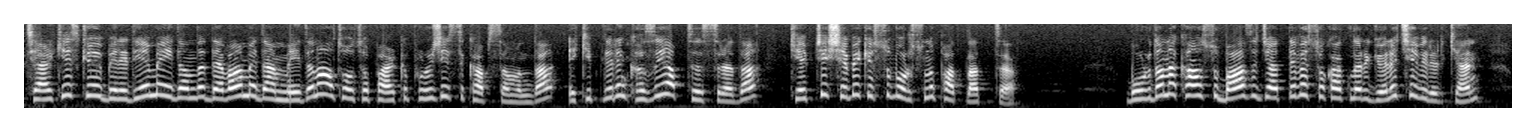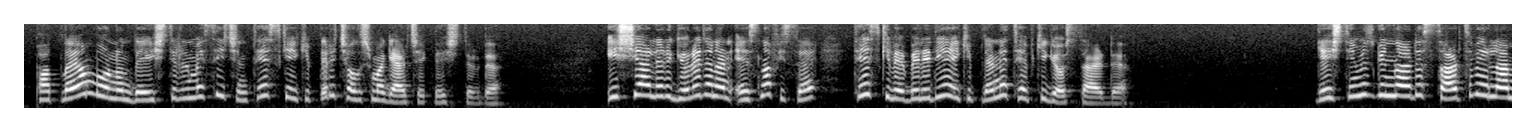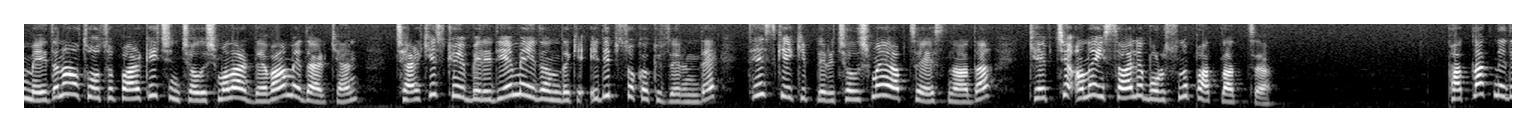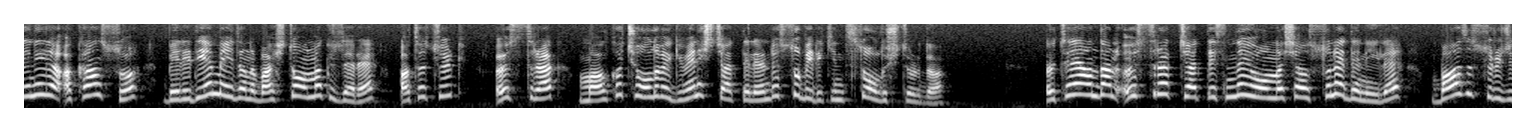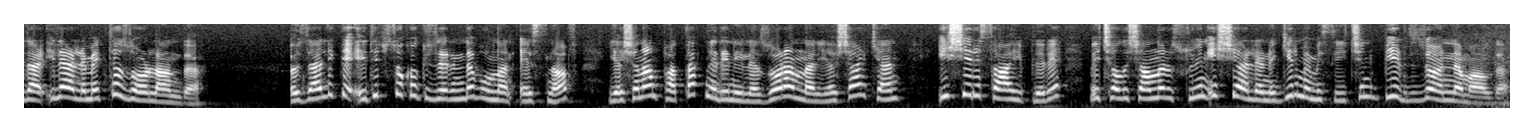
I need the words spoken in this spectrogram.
Çerkezköy Belediye Meydanı'nda devam eden Meydanaltı Otoparkı projesi kapsamında ekiplerin kazı yaptığı sırada kepçe şebeke su borusunu patlattı. Borudan akan su bazı cadde ve sokakları göle çevirirken patlayan borunun değiştirilmesi için TESKİ ekipleri çalışma gerçekleştirdi. İş yerleri göle dönen esnaf ise TESKİ ve belediye ekiplerine tepki gösterdi. Geçtiğimiz günlerde startı verilen Meydanaltı Otoparkı için çalışmalar devam ederken Çerkezköy Belediye Meydanı'ndaki Edip Sokak üzerinde TESKİ ekipleri çalışma yaptığı esnada kepçe ana isale borusunu patlattı. Patlak nedeniyle akan su belediye meydanı başta olmak üzere Atatürk, Öztrak, Malkoçoğlu ve Güveniş caddelerinde su birikintisi oluşturdu. Öte yandan Öztrak Caddesi'nde yoğunlaşan su nedeniyle bazı sürücüler ilerlemekte zorlandı. Özellikle Edip Sokak üzerinde bulunan esnaf yaşanan patlak nedeniyle zor anlar yaşarken iş yeri sahipleri ve çalışanları suyun iş yerlerine girmemesi için bir dizi önlem aldı.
